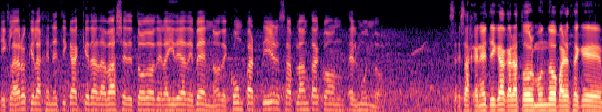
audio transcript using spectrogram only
Y claro que la genética queda la base de todo, de la idea de Ben, ¿no? de compartir esa planta con el mundo. Es- Esa genética que ahora todo el mundo parece que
